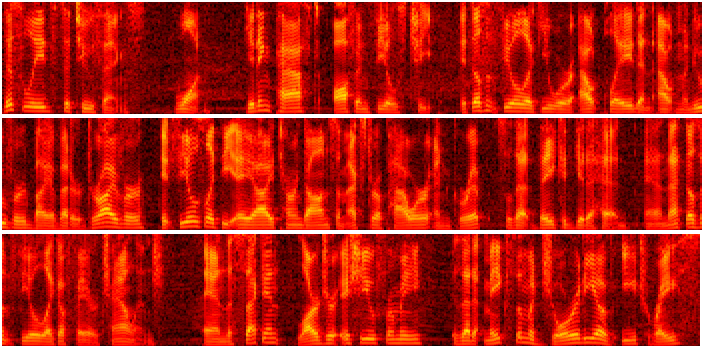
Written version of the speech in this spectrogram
This leads to two things. One, getting past often feels cheap. It doesn't feel like you were outplayed and outmaneuvered by a better driver. It feels like the AI turned on some extra power and grip so that they could get ahead, and that doesn't feel like a fair challenge. And the second, larger issue for me is that it makes the majority of each race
